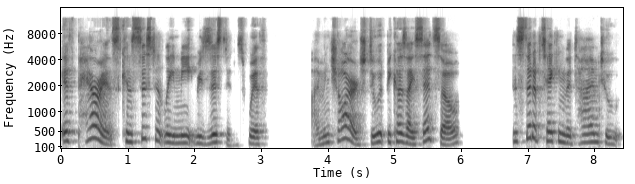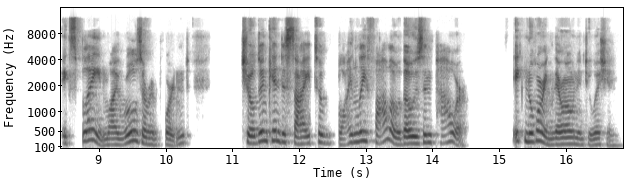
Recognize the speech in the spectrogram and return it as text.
If parents consistently meet resistance with, I'm in charge, do it because I said so, instead of taking the time to explain why rules are important, children can decide to blindly follow those in power, ignoring their own intuition.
